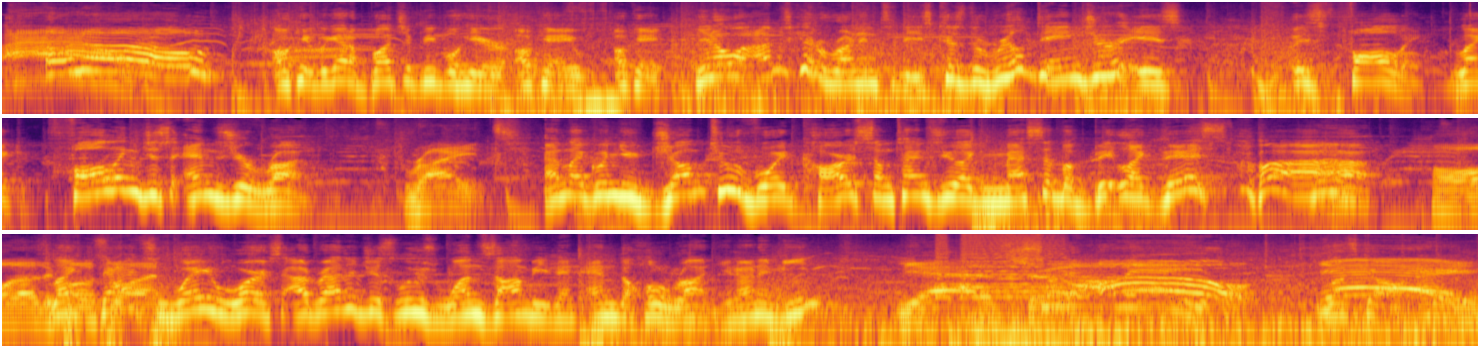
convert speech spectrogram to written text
Ow. Oh no! Okay, we got a bunch of people here. Okay, okay. You know what? I'm just gonna run into these because the real danger is is falling. Like falling just ends your run. Right. And like when you jump to avoid cars, sometimes you like mess up a bit like this. Ah, Oh, that was a like close that's way worse. I'd rather just lose one zombie than end the whole run. You know what I mean? yeah, that's true. Tsunami! Oh! Let's go. Hey,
